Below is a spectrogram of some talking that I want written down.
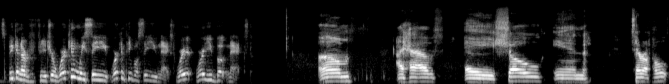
Speaking of future, where can we see? Where can people see you next? Where Where are you booked next? Um, I have a show in Terre Haute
